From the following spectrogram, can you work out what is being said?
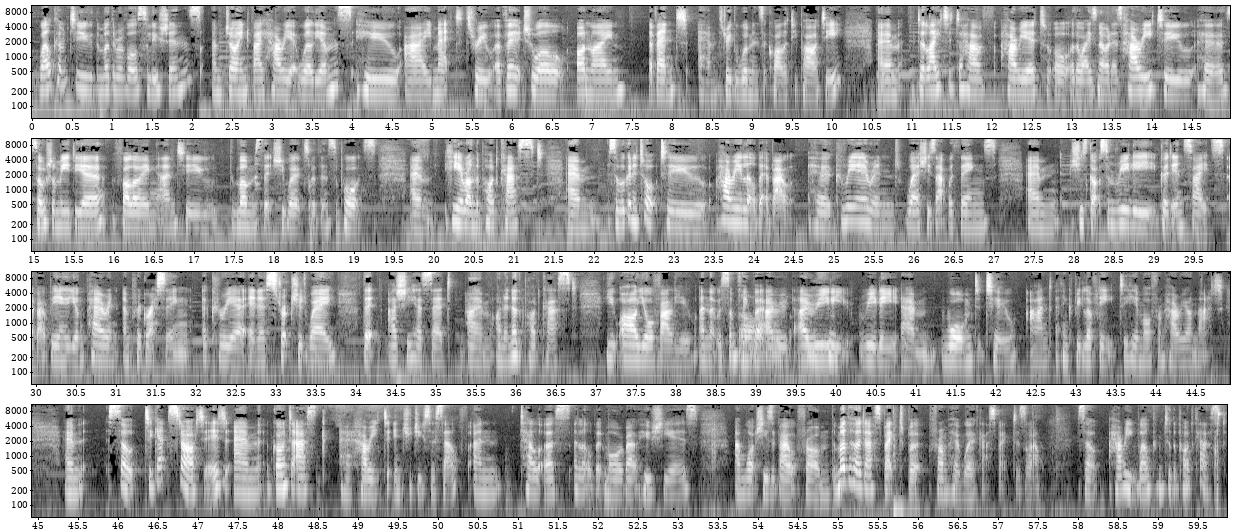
Welcome to the Mother of All Solutions. I'm joined by Harriet Williams, who I met through a virtual online event um, through the Women's Equality Party. Um, delighted to have Harriet, or otherwise known as Harry, to her social media following and to the mums that she works with and supports um, here on the podcast. Um, so, we're going to talk to Harry a little bit about her career and where she's at with things. Um, she's got some really good insights about being a young parent and progressing a career in a structured way that, as she has said um, on another podcast, you are your value. And that was something that I, I really, really um, warmed to. And I think it'd be lovely to hear more from Harry on that. Um, so, to get started, um, I'm going to ask uh, Harry to introduce herself and tell us a little bit more about who she is and what she's about from the motherhood aspect, but from her work aspect as well. So, Harry, welcome to the podcast.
